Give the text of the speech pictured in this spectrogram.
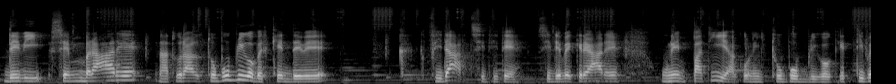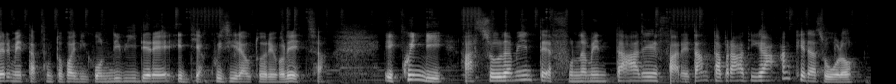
devi sembrare naturale al tuo pubblico perché deve fidarsi di te, si deve creare un'empatia con il tuo pubblico che ti permetta appunto poi di condividere e di acquisire autorevolezza. E quindi assolutamente è fondamentale fare tanta pratica anche da solo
